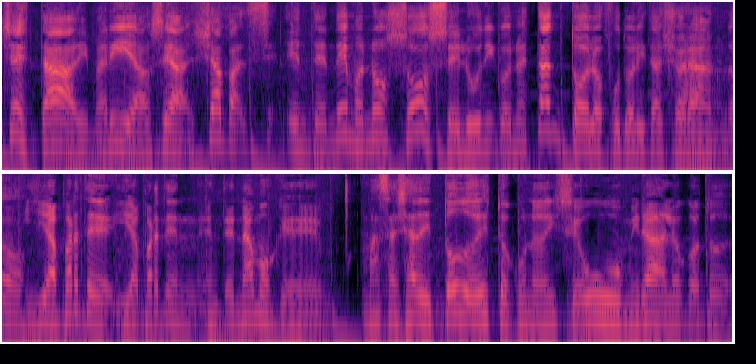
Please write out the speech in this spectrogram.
Ya está, Di María. O sea, ya pa- entendemos, no sos el único, no están todos los futbolistas llorando. Y aparte, y aparte en- entendamos que más allá de todo esto que uno dice, uh, mirá, loco, todo.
